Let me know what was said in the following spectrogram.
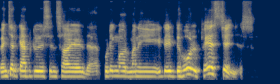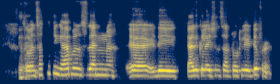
venture capitalists inside, they are putting more money, it, it, the whole face changes. So when such a thing happens, then uh, the calculations are totally different.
